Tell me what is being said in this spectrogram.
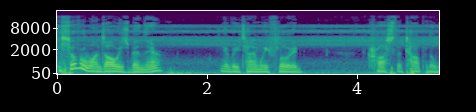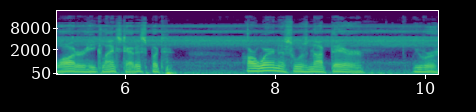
The silver one's always been there. Every time we floated across the top of the water, he glanced at us, but our awareness was not there. We were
